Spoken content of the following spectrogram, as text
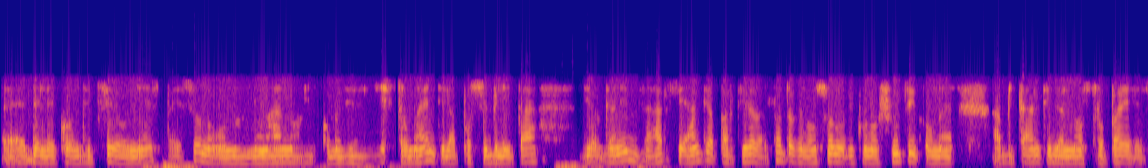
eh, delle condizioni e spesso non, non hanno dire, gli strumenti, la possibilità di organizzarsi anche a partire dal fatto che non sono riconosciuti come abitanti del nostro paese.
